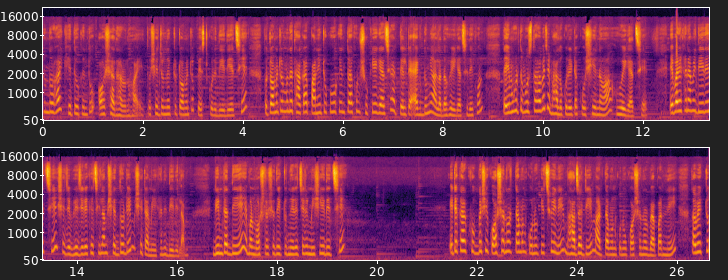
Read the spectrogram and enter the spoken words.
সুন্দর হয়, খেতেও কিন্তু অসাধারণ হয়। তো সেজন্য একটু টমেটো পেস্ট করে দিয়ে দিয়েছি। তো টমেটোর মধ্যে থাকা পানিটুকুও কিন্তু এখন শুকিয়ে গেছে আর তেলটা একদমই আলাদা হয়ে গেছে, দেখুন। তো এই মুহূর্তে বুঝতে হবে যে ভালো করে এটা কষিয়ে নেওয়া হয়ে গেছে। এবার এখানে আমি দিয়ে দিচ্ছি, সে যে ভেজে রেখেছিলাম সেদ্ধ ডিম, সেটা আমি এখানে দিয়ে দিলাম। ডিমটা দিয়ে এবার মশলার সাথে একটু নেড়েচেড়ে মিশিয়ে দিচ্ছি। এটাকে আর খুব বেশি কষানোর তেমন কোনো কিছুই নেই, ভাজা ডিম আর তেমন কোনো কষানোর ব্যাপার নেই, তবে একটু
